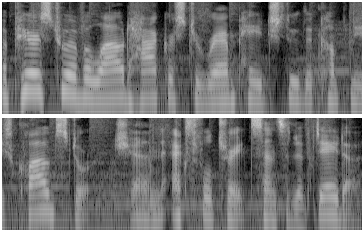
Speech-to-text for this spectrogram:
appears to have allowed hackers to rampage through the company's cloud storage and exfiltrate sensitive data.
